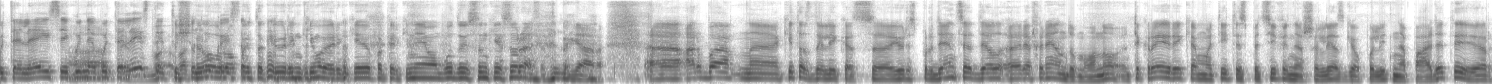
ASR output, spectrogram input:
buteliais, jeigu ne buteliais, tai tušinukais. Europoje tokių rinkimų, rinkėjų papirkinėjimo būdų sunkiai surasit, ko gero. Arba kitas dalykas, jurisprudencija dėl referendumo nu tikrai reikia matyti specifinę šalies geopolitinę padėtį ir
